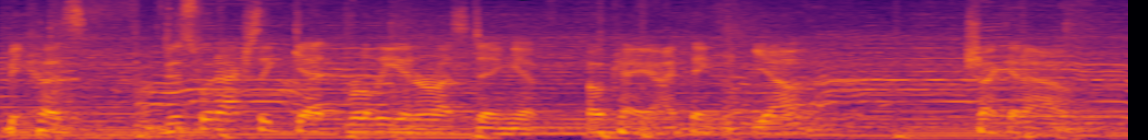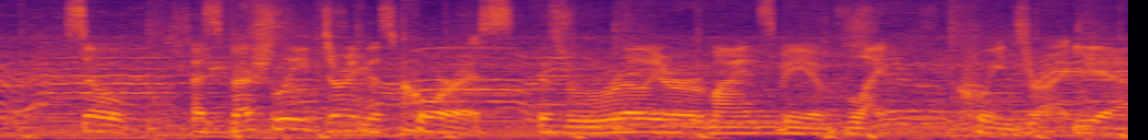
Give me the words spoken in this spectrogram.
because this would actually get really interesting if okay i think yeah check it out so especially during this chorus, this really reminds me of like Queensryche. Yeah.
